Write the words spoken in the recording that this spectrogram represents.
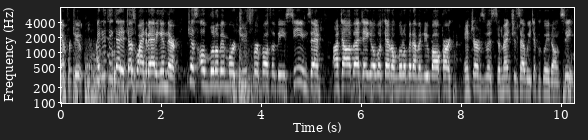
And for two, I do think that it does wind up adding in there just a little bit more juice for both of these teams. And on top of that, taking a look at a little bit of a new ballpark in terms of its dimensions that we typically don't see.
